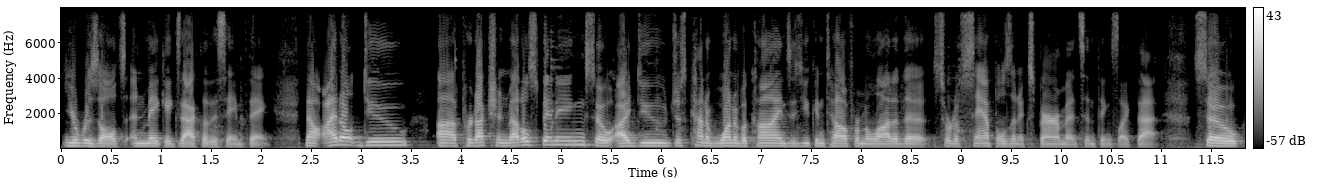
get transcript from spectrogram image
your results and make exactly the same thing. Now, I don't do uh, production metal spinning. So I do just kind of one of a kinds, as you can tell from a lot of the sort of samples and experiments and things like that. So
